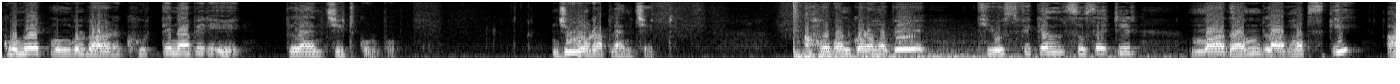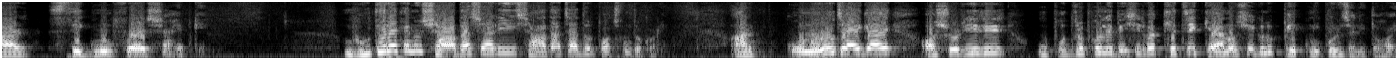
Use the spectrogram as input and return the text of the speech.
কোনো এক মঙ্গলবার ঘুরতে না বেরিয়ে প্ল্যান চেট করব। জোড়া প্ল্যান চেট আহ্বান করা হবে থিওসফিক্যাল সোসাইটির মাদাম ব্লাভাটস্কি আর সিগমুন্ড ফ্রয়েড সাহেবকে। ভূতেরা কেন সাদা শাড়ি, সাদা চাদর পছন্দ করে? আর কোনো জায়গায় অশরীরের উপদ্রব হলে বেশিরভাগ ক্ষেত্রে কেন সেগুলো পেতনি পরিচালিত হয়?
